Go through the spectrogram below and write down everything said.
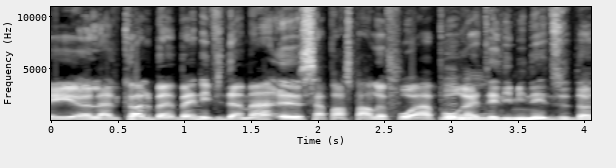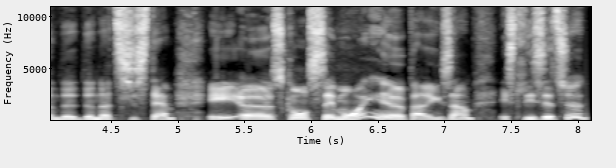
Et euh, l'alcool, ben, ben évidemment, euh, ça passe par le foie pour Mhm. être éliminé du- de, de- de notre système. Et euh, ce qu'on sait moins, euh, par exemple, et ce que les études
